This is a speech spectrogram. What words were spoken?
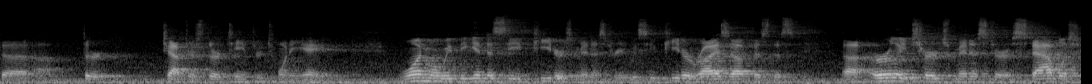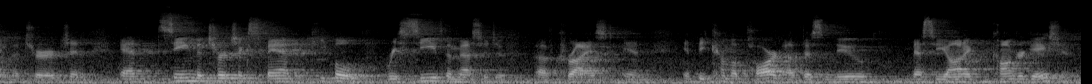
the um, thir- chapters 13 through 28. One where we begin to see Peter's ministry. We see Peter rise up as this uh, early church minister, establishing the church and, and seeing the church expand and people receive the message of, of Christ and, and become a part of this new messianic congregation.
